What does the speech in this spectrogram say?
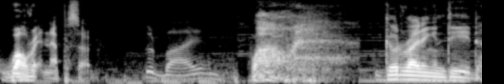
Well written episode. Goodbye. Wow. Good writing indeed.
